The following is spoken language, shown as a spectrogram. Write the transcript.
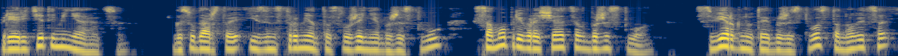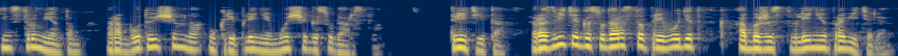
приоритеты меняются. Государство из инструмента служения божеству само превращается в божество. Свергнутое божество становится инструментом, работающим на укрепление мощи государства. Третий этап. Развитие государства приводит к обожествлению правителя.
